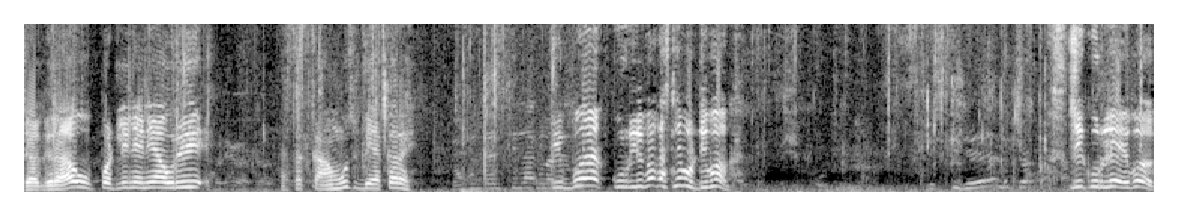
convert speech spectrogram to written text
डगरा उपटली नाही आवरी. आता कामच बेकार आहे. ती बघ कुर्ली बघ असली मोठी बघ. कुर्ली आहे बघ.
